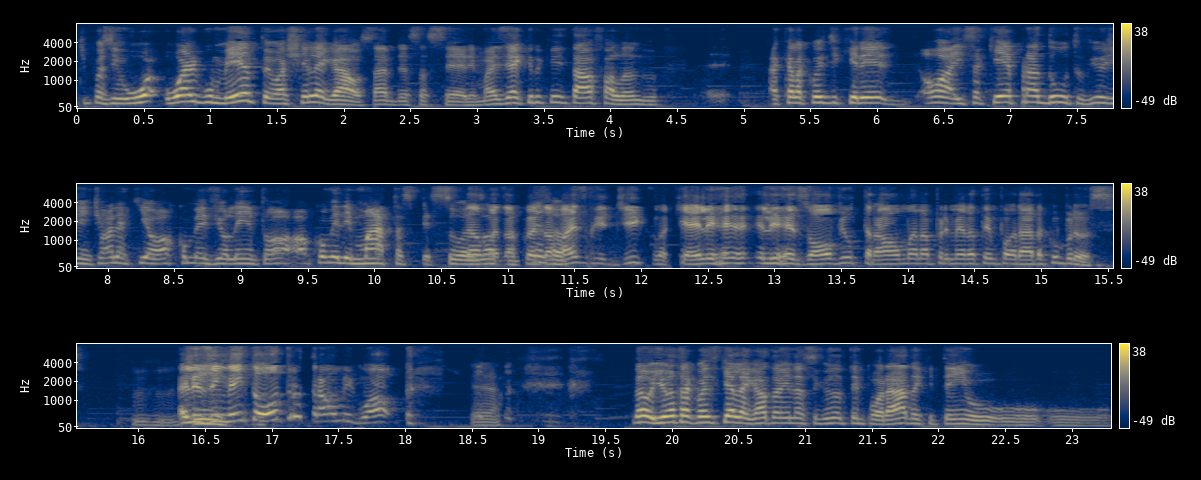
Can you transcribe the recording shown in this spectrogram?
tipo assim, o, o, argumento eu achei legal, sabe, dessa série, mas é aquilo que a gente tava falando. Aquela coisa de querer, ó, oh, isso aqui é para adulto, viu, gente? Olha aqui, ó, como é violento, ó, como ele mata as pessoas. Não, ó, mas a coisa mais ridícula é que ele, ele resolve o trauma na primeira temporada com o Bruce. Uhum. Eles Sim. inventam outro trauma igual. É. Não, e outra coisa que é legal também na segunda temporada, que tem o, o,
